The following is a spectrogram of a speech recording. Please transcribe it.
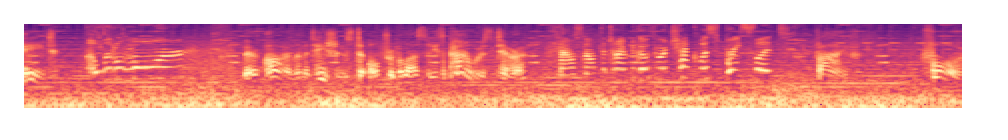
8. A little more. There are limitations to Ultra Velocity's powers, Tara. Now's not the time to go through a checklist bracelet. 5, 4.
